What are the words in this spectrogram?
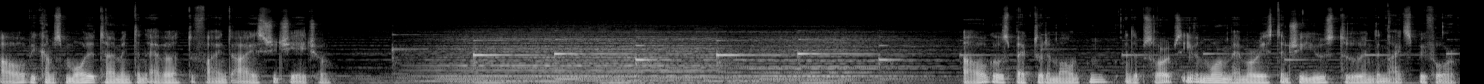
Ao becomes more determined than ever to find Ai's Shichiecho. Ao goes back to the mountain and absorbs even more memories than she used to in the nights before.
